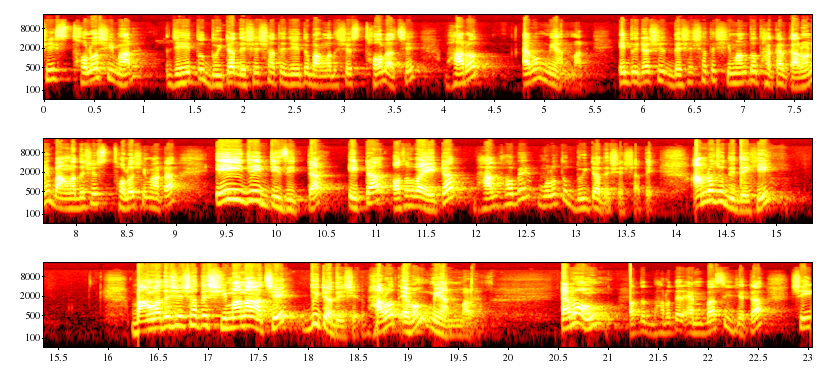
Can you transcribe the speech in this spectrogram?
সেই স্থলসীমার যেহেতু দুইটা দেশের সাথে যেহেতু বাংলাদেশের স্থল আছে, ভারত এবং মিয়ানমার। এই দুইটা দেশের সাথে সীমান্ত থাকার কারণে বাংলাদেশের স্থলসীমাটা, এই যে ডিজিটটা এটা অথবা এটা ভাগ হবে মূলত দুইটা দেশের সাথে। আমরা যদি দেখি, বাংলাদেশের সাথে সীমানা আছে দুইটা দেশের, ভারত এবং মিয়ানমার। এবং অর্থাৎ ভারতের অ্যাম্বাসি যেটা, সেই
